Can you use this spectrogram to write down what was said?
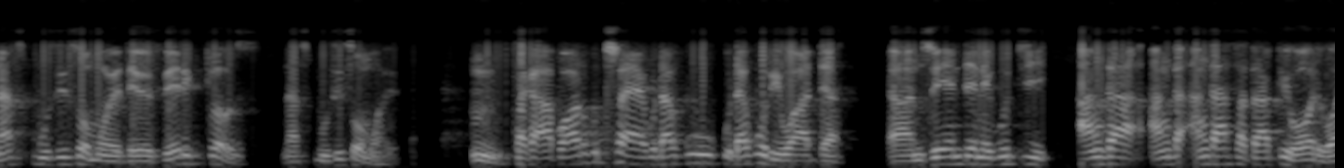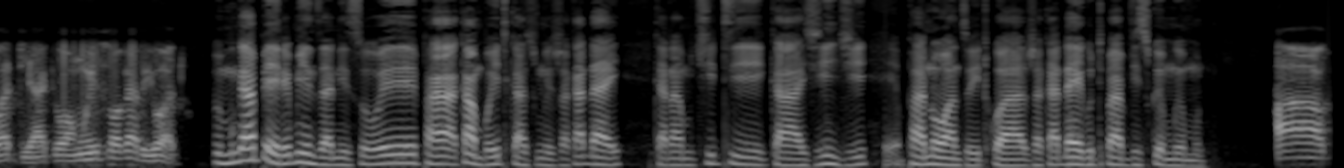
nasibusiso moyo. They were very close nasibusiso moyo. Mm. saka apo vari kutrya kuda kuriwadha uh, nzvende nekuti anga anga anga asati apiwawo reward yake vamwe wese vakariwadwa mungapere muenzaniso wepakamboitika zvimwe zvakadai? Kana muchiti kazhinji panowanzoitwa zvakadai kuti pabviswe mumwe munhu? Uh,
